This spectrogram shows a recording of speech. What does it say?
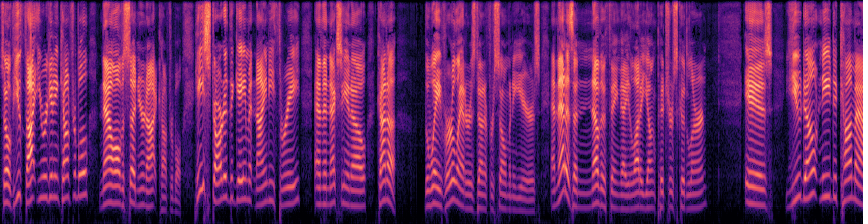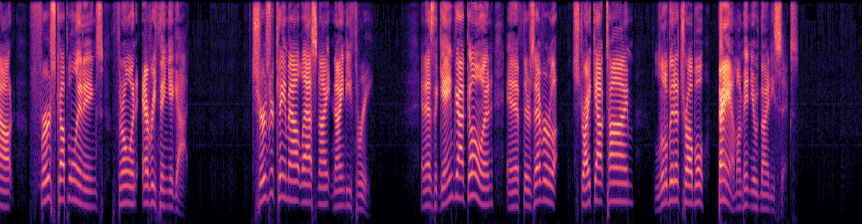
So if you thought you were getting comfortable, now all of a sudden you're not comfortable. He started the game at 93, and the next thing you know, kind of the way Verlander has done it for so many years, and that is another thing that a lot of young pitchers could learn, is you don't need to come out first couple innings throwing everything you got. Scherzer came out last night 93. And as the game got going, and if there's ever strikeout time, little bit of trouble, bam, I'm hitting you with 96.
